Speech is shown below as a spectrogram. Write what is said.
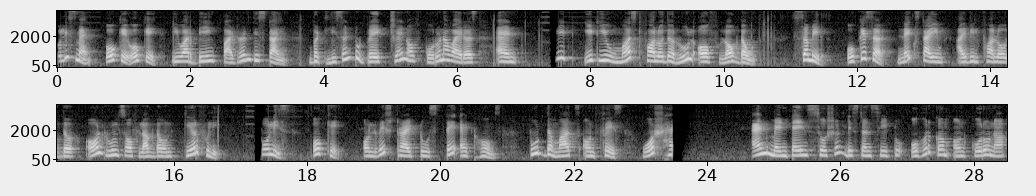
Policeman, okay, okay. You are being pardoned this time. But listen to break chain of coronavirus and it, it you must follow the rule of lockdown. Samir, okay sir. Next time I will follow the all rules of lockdown carefully. Police, okay. Always try to stay at homes. Put the masks on face. Wash hands and maintain social distancing to overcome on corona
